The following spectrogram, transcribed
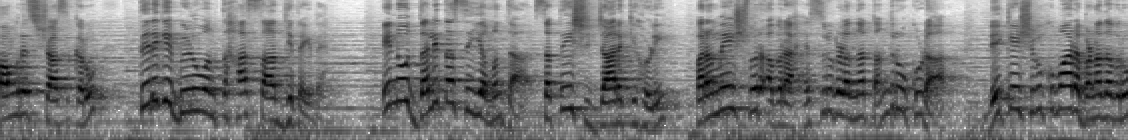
ಕಾಂಗ್ರೆಸ್ ಶಾಸಕರು ತಿರುಗಿ ಬೀಳುವಂತಹ ಸಾಧ್ಯತೆ ಇದೆ. ಇನ್ನು ದಲಿತ ಸಿಎಂ ಅಂತ ಸತೀಶ್ ಜಾರಕಿಹೊಳಿ, ಪರಮೇಶ್ವರ್ ಅವರ ಹೆಸರುಗಳನ್ನ ತಂದರೂ ಕೂಡ ಡಿ ಕೆ ಶಿವಕುಮಾರ್ ಬಣದವರು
